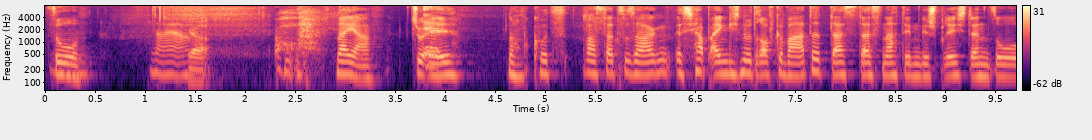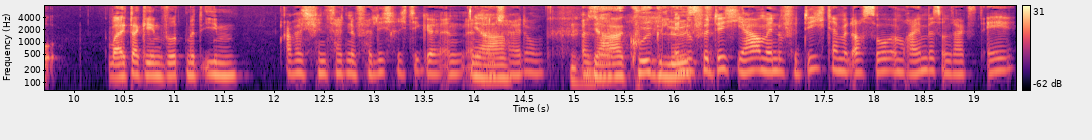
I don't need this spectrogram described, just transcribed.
so. Naja. Ja. Naja, Joel, noch mal kurz was dazu sagen. Ich habe eigentlich nur darauf gewartet, dass das nach dem Gespräch dann so weitergehen wird mit ihm. Aber ich finde es halt eine völlig richtige En En- Ja. Entscheidung. Also, ja, cool Wenn du gelöst. für dich, ja, und wenn du für dich damit auch so im Rein bist und sagst, ey,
